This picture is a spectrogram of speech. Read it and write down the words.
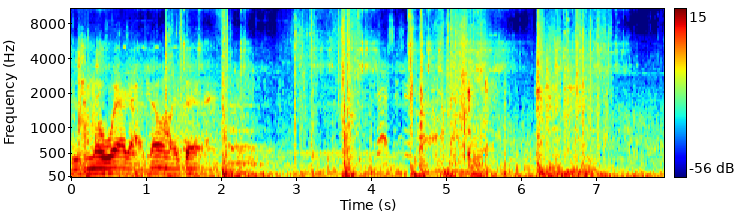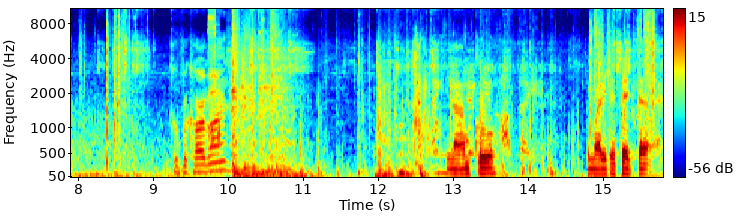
There's no way I got down like that. Cooper Carbine? Nah, I'm cool. Somebody can take that.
